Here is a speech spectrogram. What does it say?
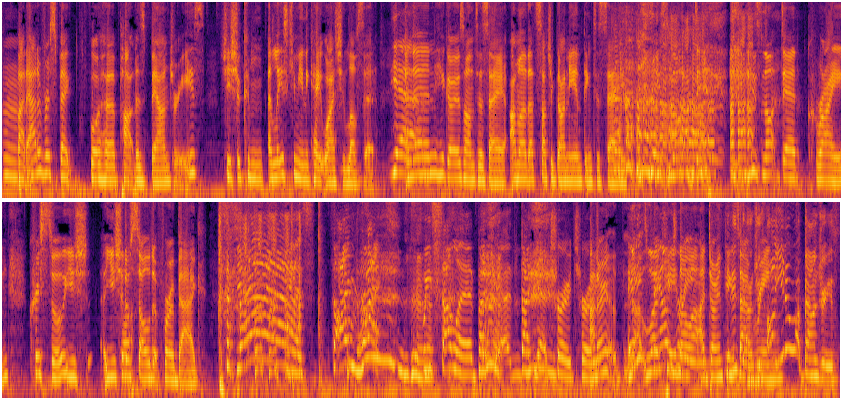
mm. but out of respect for her partner's boundaries, she should com- at least communicate why she loves it. Yeah. And then he goes on to say, Amma, that's such a Ghanaian thing to say. He's not dead. He's not dead crying. Crystal, you, sh- you should have sold it for a bag. Yes. So I'm right. We sell it, but yeah, that yeah, true, true. I don't, no, is low key, Noah. I don't think is that boundaries. ring. Oh, you know what? Boundaries.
